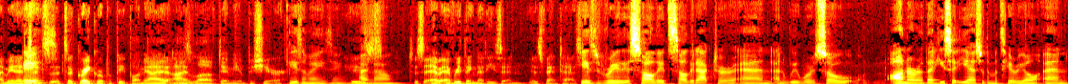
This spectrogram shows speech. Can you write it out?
I mean, it's It it's, it's a great group of people. I mean, I, I love Demián Bichir. He's amazing. I He's know. Just everything that he's in is fantastic. He's really a solid, solid actor, and, and we were so honored that he said yes to the material. And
